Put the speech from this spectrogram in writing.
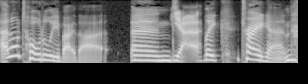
I don't totally buy that. And Yeah, like try again.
